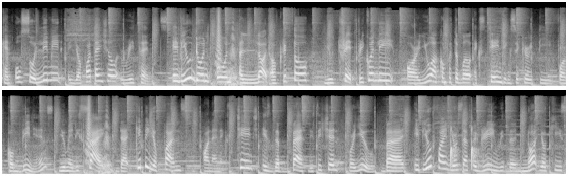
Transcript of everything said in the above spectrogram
can also limit your potential returns. If you don't own a lot of crypto, you trade frequently, or you are comfortable exchanging security for convenience, you may decide that keeping your funds on an exchange is the best decision for you. But if you find yourself agreeing with the not your keys,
